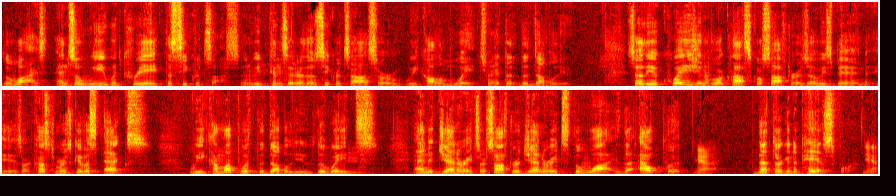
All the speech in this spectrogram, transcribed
the Y's. And so we would create the secret sauce, and we'd Mhm. consider those secret sauce, or we call them weights, right? The, the W. So the equation of what classical software has always been is our customers give us X, we come up with the W, the weights, and it generates, our software generates the Y, the output Yeah. that they're going to pay us for. Yeah.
